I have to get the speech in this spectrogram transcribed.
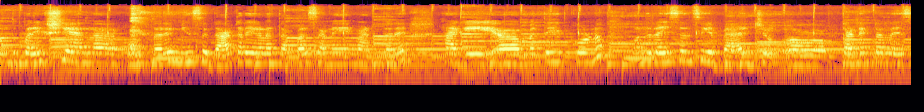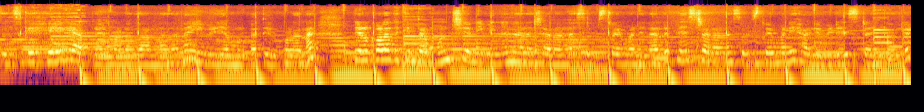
ಒಂದು ಪರೀಕ್ಷೆಯನ್ನು ಕೊಡ್ತಾರೆ. ಮೀನ್ಸ್ ದಾಖಲೆಗಳ ತಪಾಸಣೆ ಮಾಡ್ತಾರೆ. ಹಾಗೆ ಮತ್ತೆ ಇಟ್ಕೊಂಡು ಒಂದು ಲೈಸೆನ್ಸ್ಗೆ ಬ್ಯಾಡ್ಜ್ ಕಂಡಕ್ಟರ್ ಲೈಸೆನ್ಸ್ಗೆ ಹೇಗೆ ಅಪ್ಲೈ ಮಾಡೋದು ಅನ್ನೋದನ್ನು ಈ ವಿಡಿಯೋ ಮೂಲಕ ತಿಳ್ಕೊಳ್ಳೋಣ. ತಿಳ್ಕೊಳ್ಳೋದಕ್ಕಿಂತ ಮುಂಚೆ ನೀವು ಇನ್ನೂ ನನ್ನ ಚಾನಲ್ನ ಸಬ್ಸ್ಕ್ರೈಬ್ ಮಾಡಿಲ್ಲ ಅಂದರೆ ಪ್ಲೀಸ್ ಚಾನಲ್ನ ಸಬ್ಸ್ಕ್ರೈಬ್ ಮಾಡಿ. ಹಾಗೆ ವಿಡಿಯೋ ಇಷ್ಟ ಆಯಿತು ಅಂದರೆ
